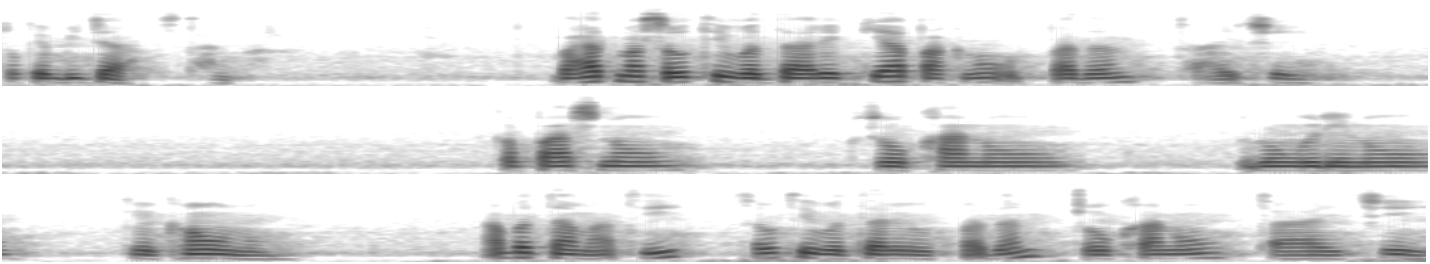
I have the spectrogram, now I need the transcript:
તો કે બીજા સ્થાન પર. ભારતમાં સૌથી વધારે કયા પાકનું ઉત્પાદન થાય છે? કપાસનું, ચોખાનું, ડુંગળીનું કે ઘઉંનું? આ બધામાંથી સૌથી વધારે ઉત્પાદન ચોખાનું થાય છે.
